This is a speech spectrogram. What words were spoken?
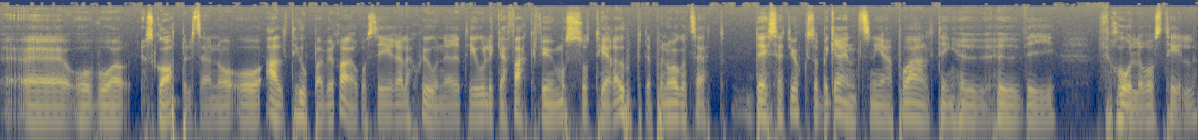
eh, och vår skapelsen och, och alltihopa vi rör oss i relationer till olika fack. För vi måste sortera upp det på något sätt. Det sätter ju också begränsningar på allting hur, hur vi förhåller oss till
